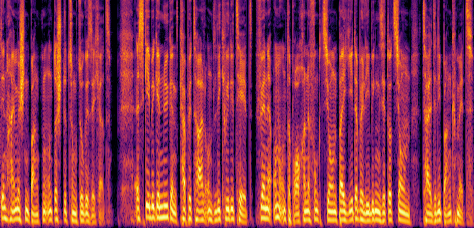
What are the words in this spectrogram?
den heimischen Banken Unterstützung zugesichert. Es gebe genügend Kapital und Liquidität für eine ununterbrochene Funktion bei jeder beliebigen Situation, teilte die Bank mit.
